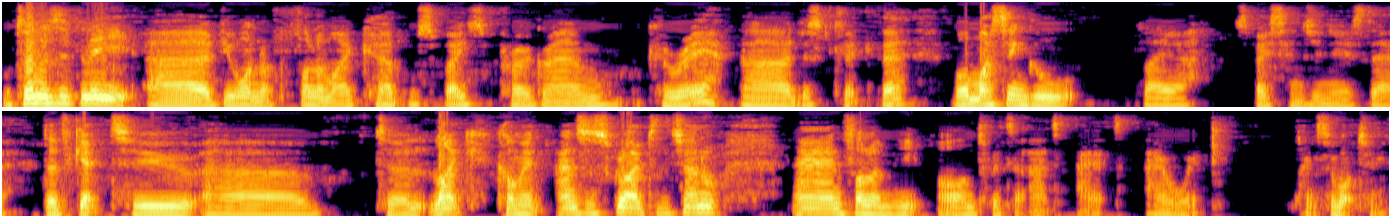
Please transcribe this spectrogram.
Alternatively, uh, if you want to follow my Kerbal Space Program career, uh, just click there. Or my single player Space Engineers there. Don't forget to uh, to like, comment, and subscribe to the channel, and follow me on Twitter at, at Aylwick. Thanks for watching.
